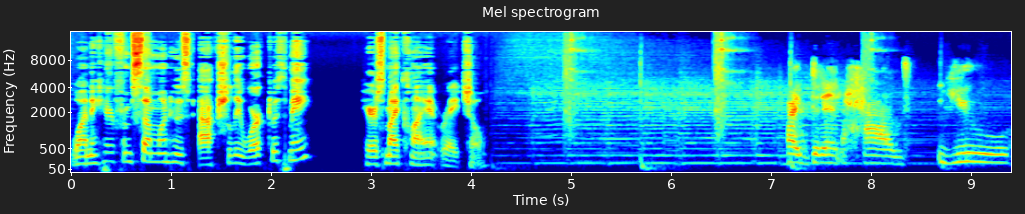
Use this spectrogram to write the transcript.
Want to hear from someone who's actually worked with me? Here's my client, Rachel. I didn't have you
